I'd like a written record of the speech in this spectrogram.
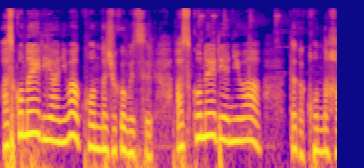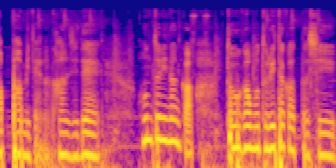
あそこのエリアにはこんな植物、あそこのエリアには、なんかこんな葉っぱみたいな感じで、本当になんか動画も撮りたかったし、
